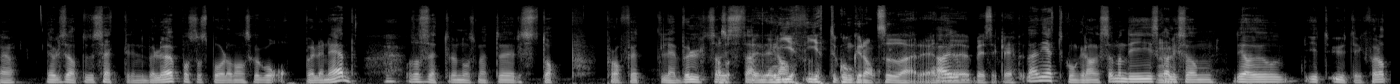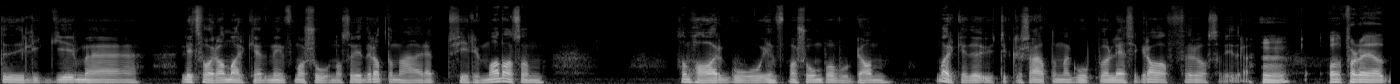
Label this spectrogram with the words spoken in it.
Ja. Det vil si at du setter inn beløp, og så spår du om man skal gå opp eller ned. Og så setter du noe som heter stop profit level. Så Altså, det er en gjettekonkurranse, det der, Ja, eh, basically. Det er en gjettekonkurranse, men de skal Mm. liksom De har jo gitt uttrykk for at de ligger med litt foran markedet med informasjon osv. At de er et firma da som, som har god informasjon på hvordan markedet utvikler seg, at de er gode på å lese grafer osv. Mhm. Og for det at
